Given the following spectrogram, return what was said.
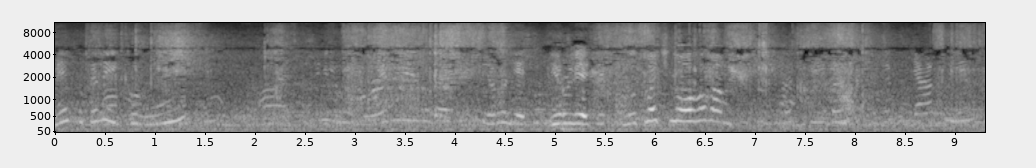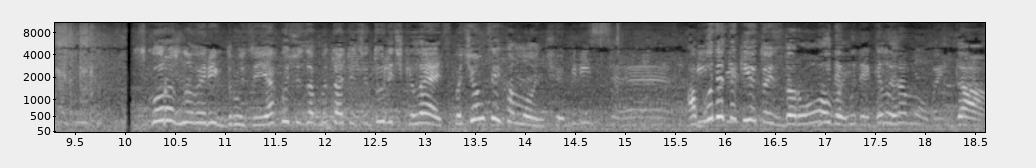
Ми купили ікру. І рулетик. І рулетик. Ну, смачного вам. Дякую. Скоро ж новий рік, друзі. Я хочу запитати у Світулечки, Лесь, по чому цей хамончик? Дивіться. Е, А 200 буде такий той здоровий? Буде, буде, кілограмовий. Да.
